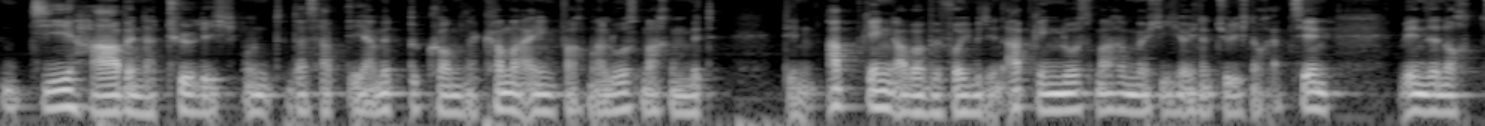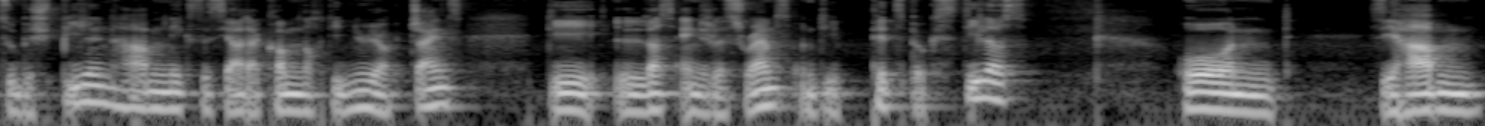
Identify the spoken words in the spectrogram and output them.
Die haben natürlich, und das habt ihr ja mitbekommen, da kann man einfach mal losmachen mit den Abgängen. Aber bevor ich mit den Abgängen losmache, möchte ich euch natürlich noch erzählen, wen sie noch zu bespielen haben nächstes Jahr. Da kommen noch die New York Giants, die Los Angeles Rams und die Pittsburgh Steelers. Und sie haben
